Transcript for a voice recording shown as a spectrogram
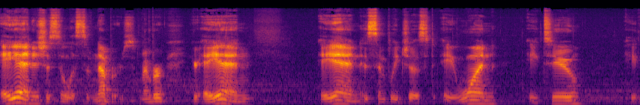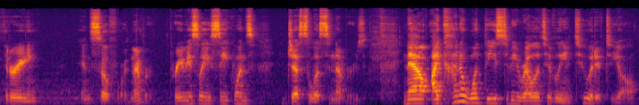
AN is just a list of numbers. Remember, your AN, AN is simply just A1, A2, a3, and so forth. Remember, previously sequence, just a list of numbers. Now, I kind of want these to be relatively intuitive to y'all,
